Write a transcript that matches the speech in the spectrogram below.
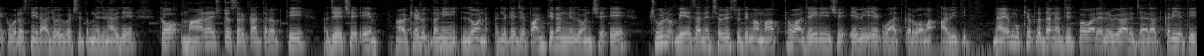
એક વર્ષની રાહ જોવી પડશે તમને જણાવી દઈએ. તો મહારાષ્ટ્ર સરકાર તરફથી જે છે એ ખેડૂતોની લોન, એટલે કે જે પાક ધિરાણની લોન છે એ જૂન બે હજાર છવ્વીસ સુધીમાં માફ થવા જઈ રહી છે એવી એક વાત કરવામાં આવી હતી. નાયબ મુખ્યપ્રધાન અજીત પવારે રવિવારે જાહેરાત કરી હતી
